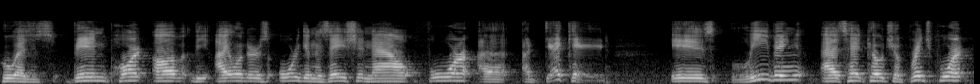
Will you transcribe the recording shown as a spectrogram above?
who has been part of the Islanders organization now for a, a decade, is leaving as head coach of Bridgeport,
